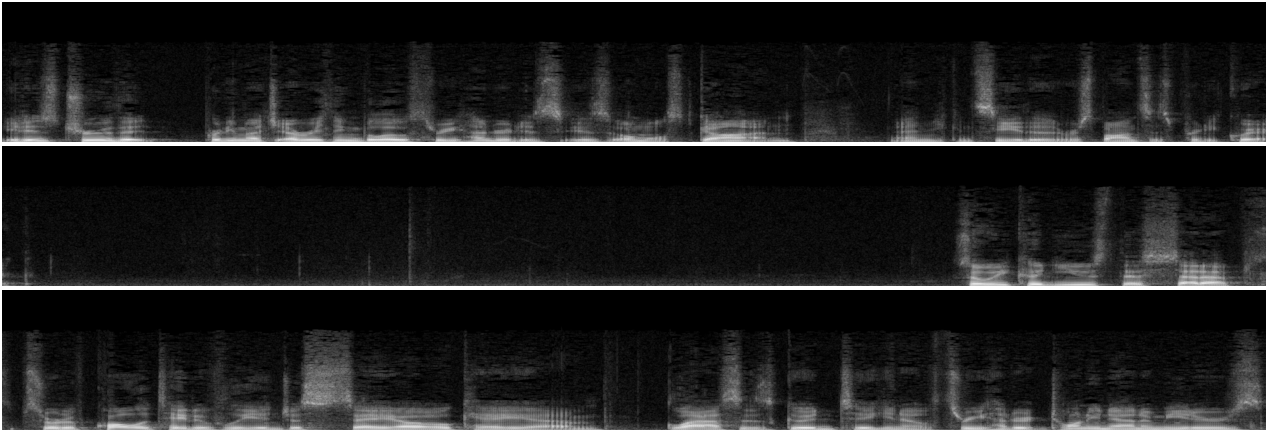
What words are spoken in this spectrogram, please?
It is true that pretty much everything below 300 is, is almost gone, and you can see the response is pretty quick. So we could use this setup sort of qualitatively and just say, oh, okay, um, glass is good to you know 320 nanometers.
